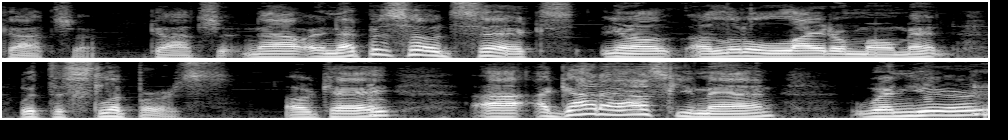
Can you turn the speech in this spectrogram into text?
Gotcha. Gotcha. Now, in episode six, you know, a little lighter moment with the slippers. Okay. Uh, I got to ask you, man, when you're,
